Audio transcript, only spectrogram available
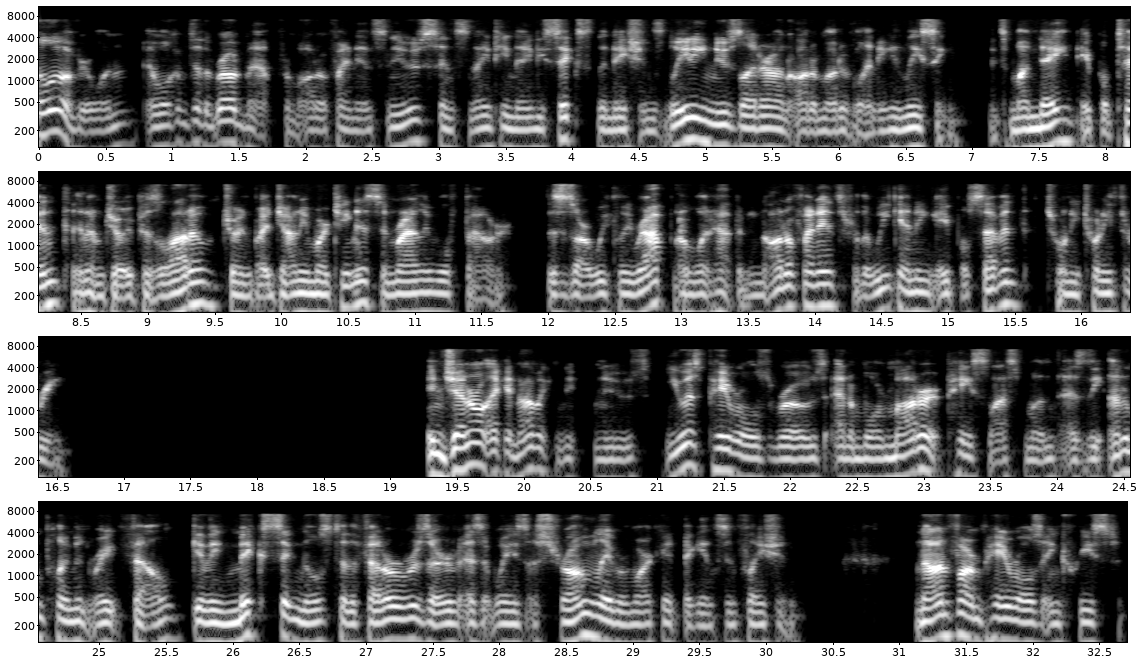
Hello, everyone, and welcome to the Roadmap from Auto Finance News since 1996, the nation's leading newsletter on automotive lending and leasing. It's Monday, April 10th, and I'm Joey Pizzolato, joined by Johnnie Martinez and Riley Wolfbauer. This is our weekly wrap on what happened in auto finance for the week ending April 7th, 2023. In general economic news, U.S. payrolls rose at a more moderate pace last month as the unemployment rate fell, giving mixed signals to the Federal Reserve as it weighs a strong labor market against inflation. Non farm payrolls increased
